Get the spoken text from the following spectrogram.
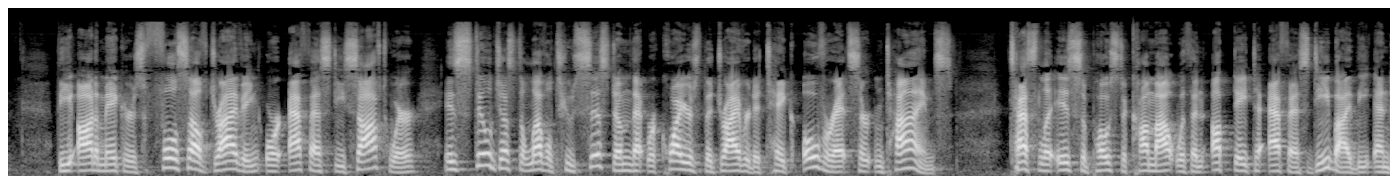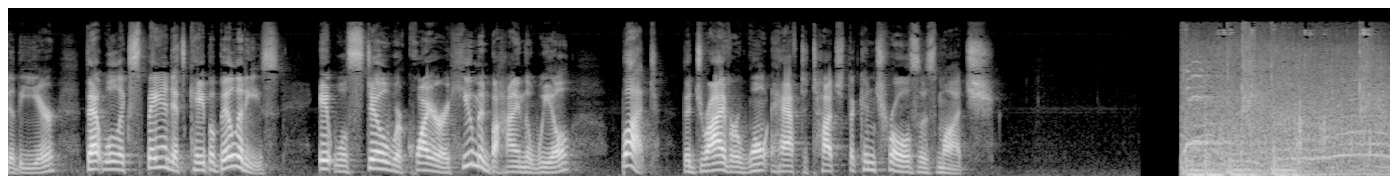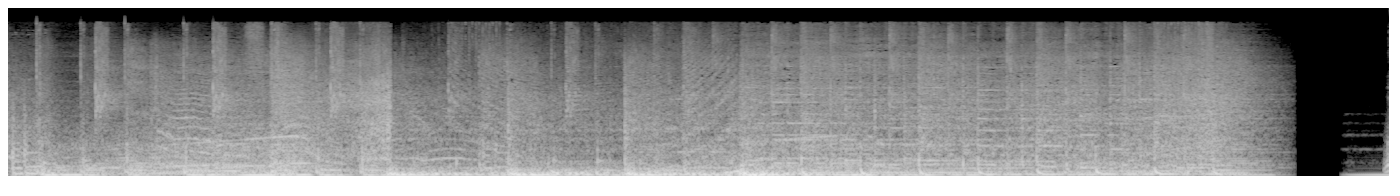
The automaker's full self driving, or FSD software, is still just a level 2 system that requires the driver to take over at certain times. Tesla is supposed to come out with an update to FSD by the end of the year that will expand its capabilities. It will still require a human behind the wheel, but the driver won't have to touch the controls as much.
